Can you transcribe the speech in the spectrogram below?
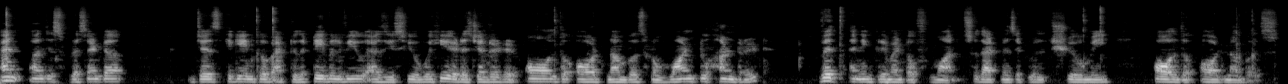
And I'll just press enter. Just again go back to the table view. As you see over here, it has generated all the odd numbers from 1 to 100 with an increment of 1. So that means it will show me all the odd numbers.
